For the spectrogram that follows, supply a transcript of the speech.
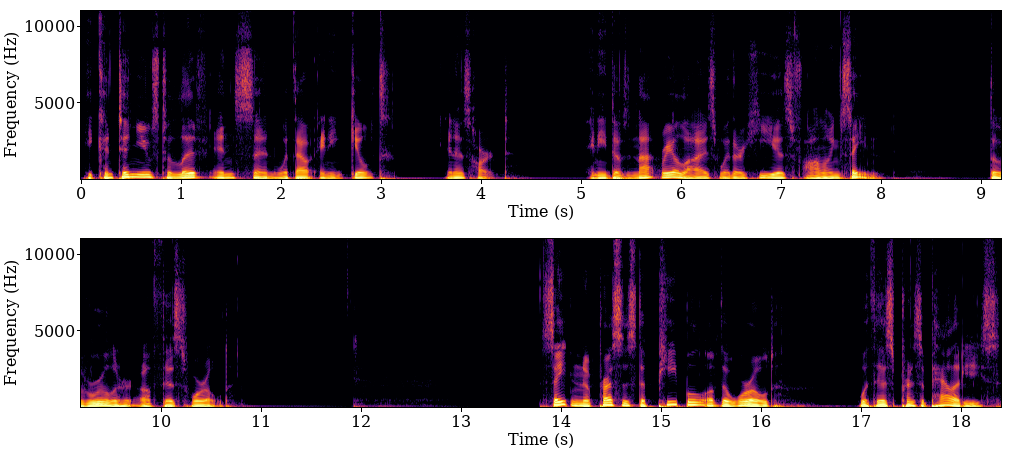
He continues to live in sin without any guilt in his heart and he does not realize whether he is following Satan, the ruler of this world. Satan oppresses the people of the world with his principalities,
